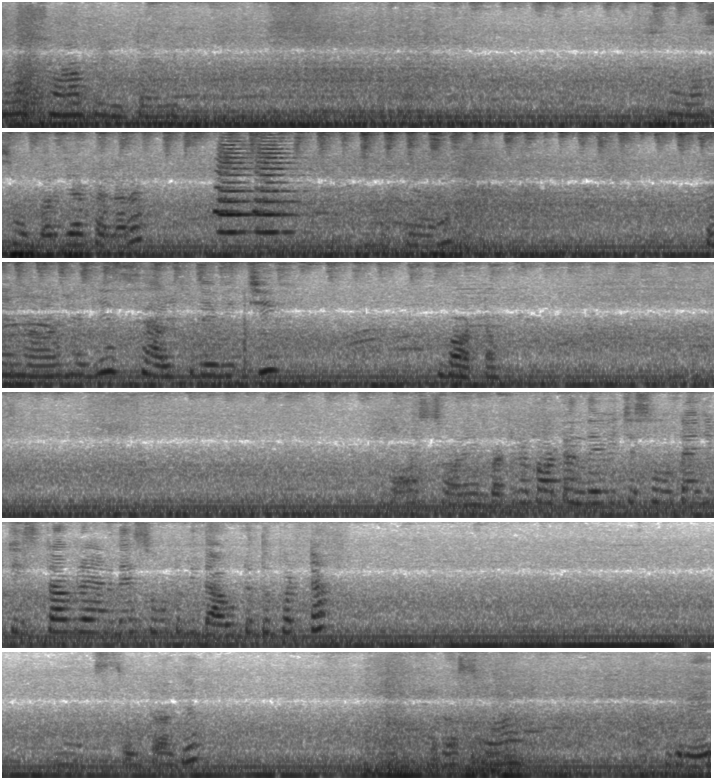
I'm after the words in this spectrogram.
ਬਹੁਤ ਸੋਹਣਾ ਪ੍ਰਿੰਟ ਹੈ ਜੀ। ਸੋਹਣਾ ਸੋਬਰ ਜਿਹਾ ਕਲਰ ਹੈ ਤੇ ਨਾਲ ਹੈਗੀ ਸੈਲਫ ਦੇ ਵਿੱਚ ਹੀ ਬਾਟਮ ਬਹੁਤ ਸੋਹਣੇ ਬਟਰ ਕਾਟਨ ਦੇ ਵਿੱਚ ਸੂਟ ਹੈ ਜੀ। ਟਿਸਟਾ ਬ੍ਰਾਂਡ ਦੇ ਸੂਟ ਵਿਦਆਊਟ ਦੁਪੱਟਾ। ਸੂਟ ਆ ਗਿਆ। ਬੜਾ ਸੋਹਣਾ ਗ੍ਰੇ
